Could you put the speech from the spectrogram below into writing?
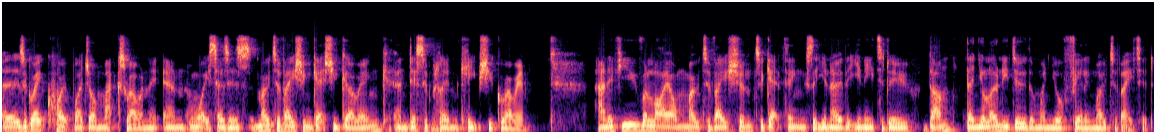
uh, there's a great quote by John Maxwell, and, and, and what he says is motivation gets you going, and discipline keeps you growing. And if you rely on motivation to get things that you know that you need to do done, then you'll only do them when you're feeling motivated.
